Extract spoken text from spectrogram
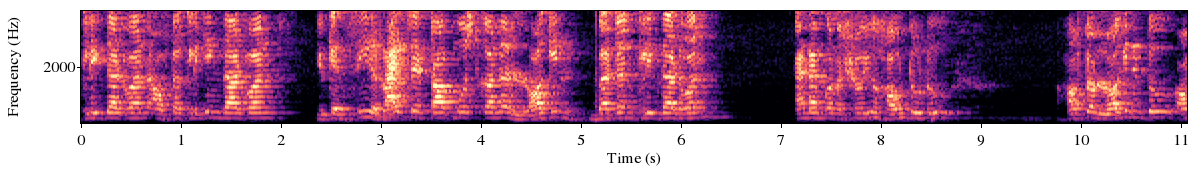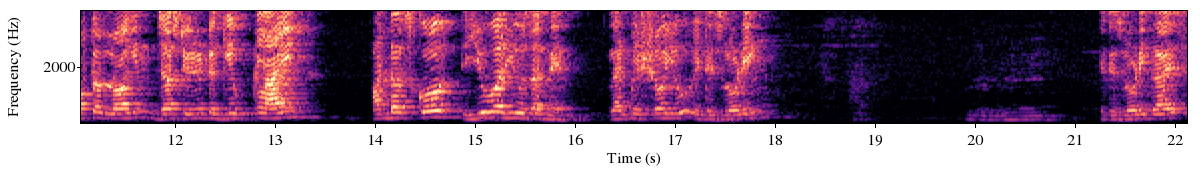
click that one. After clicking that one you can see right side topmost corner login button click that one. And i'm gonna show you how to do. After login into after login just you need to give client underscore your username. Let me show you. It is loading. Mm, it is loading guys.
